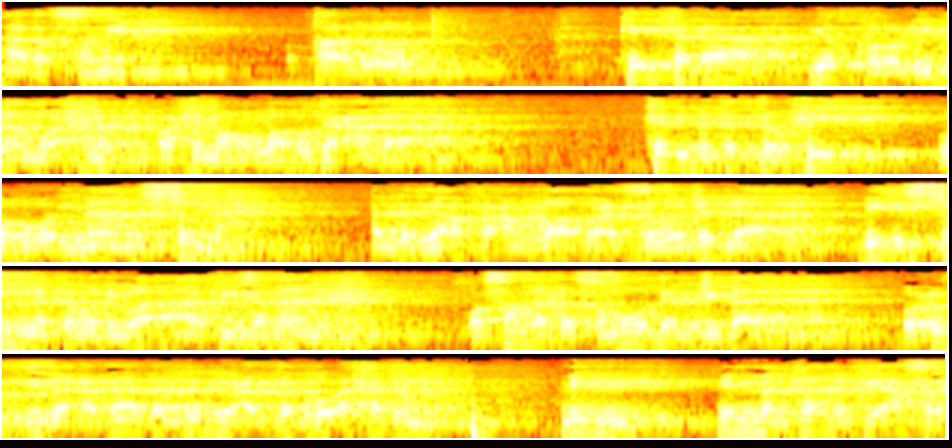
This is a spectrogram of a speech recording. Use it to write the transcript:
هذا الصنيع. قالوا كيف لا يذكر الإمام أحمد رحمه الله تعالى كلمة التوحيد وهو إمام السنة الذي رفع الله عز وجل به السنة ولواءها في زمانه وصمد صمود الجبال وعذب عذابا لم يعذبه أحد. من ممن كان في عصره.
